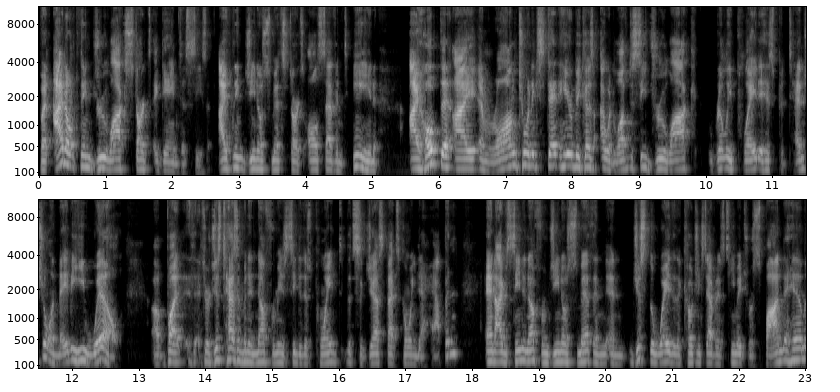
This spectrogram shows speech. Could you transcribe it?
But I don't think Drew Lock starts a game this season. I think Geno Smith starts all 17. I hope that I am wrong to an extent here because I would love to see Drew Lock really play to his potential, and maybe he will. Uh, but there just hasn't been enough for me to see to this point that suggests that's going to happen. And I've seen enough from Geno Smith and, and just the way that the coaching staff and his teammates respond to him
